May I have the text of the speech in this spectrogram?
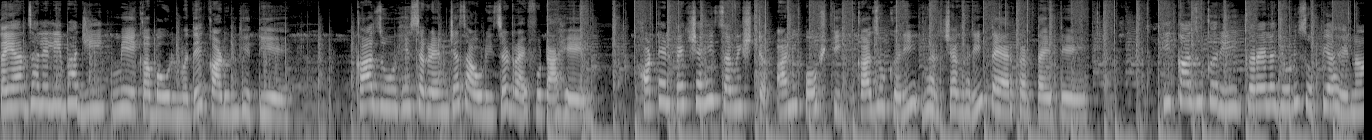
तयार झालेली भाजी मी एका बाउलमध्ये काढून घेते काजू हे सगळ्यांच्याच आवडीचं ड्रायफ्रूट आहे. हॉटेलपेक्षाही चविष्ट आणि पौष्टिक काजू करी घरच्या घरी तयार करता येते. ही काजू करी करायला जेवढी सोपी आहे ना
